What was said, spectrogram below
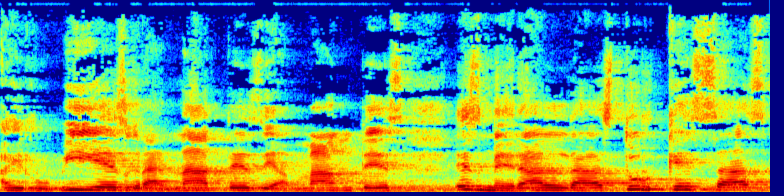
Hay rubíes, granates, diamantes, esmeraldas, turquesas.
